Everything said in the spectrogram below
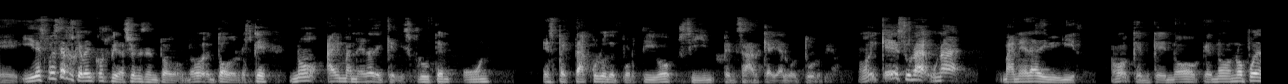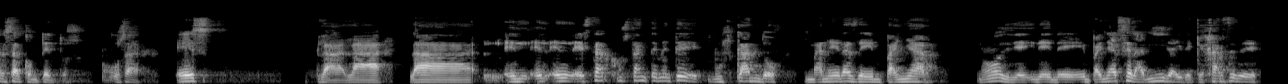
eh, y después están los que ven conspiraciones en todo, ¿no? En todo, los que no hay manera de que disfruten un espectáculo deportivo sin pensar que hay algo turbio, ¿no? Y que es una, una, manera de vivir, ¿no? Que, que, no, que no, no pueden estar contentos. O sea, es la, la, la, el, el, estar constantemente buscando maneras de empañar, ¿no? De, empañarse la vida y de quejarse de,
